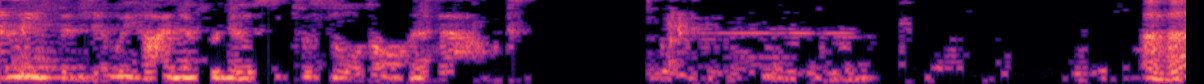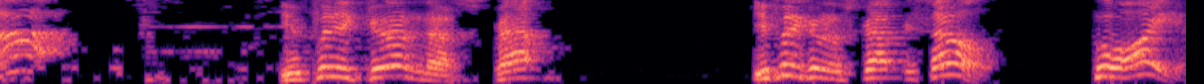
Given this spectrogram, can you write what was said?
At least until we find a producer to sort all this out. Aha! You're pretty good in a scrap. You're pretty good in a scrap yourself. Who are you?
